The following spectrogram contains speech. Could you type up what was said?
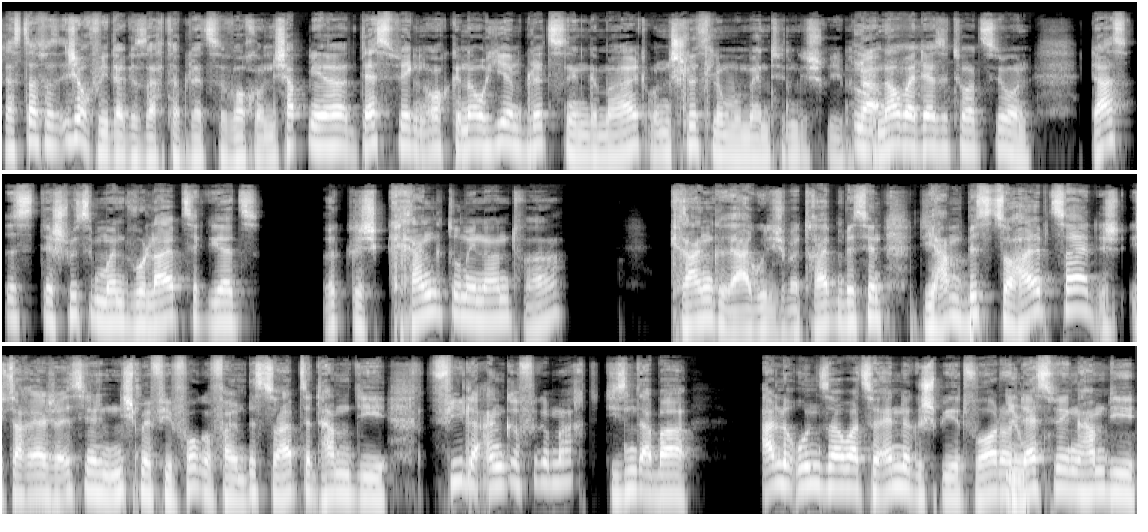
Das ist das, was ich auch wieder gesagt habe letzte Woche. Und ich habe mir deswegen auch genau hier einen Blitz hingemalt und einen Schlüsselmoment hingeschrieben. Ja. Genau bei der Situation. Das ist der Schlüsselmoment, wo Leipzig jetzt wirklich krank dominant war. Krank, ja gut, ich übertreibe ein bisschen. Die haben bis zur Halbzeit, ich, ich sage ehrlich, da ist nicht mehr viel vorgefallen. Bis zur Halbzeit haben die viele Angriffe gemacht. Die sind aber alle unsauber zu Ende gespielt worden und Jo. deswegen haben die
